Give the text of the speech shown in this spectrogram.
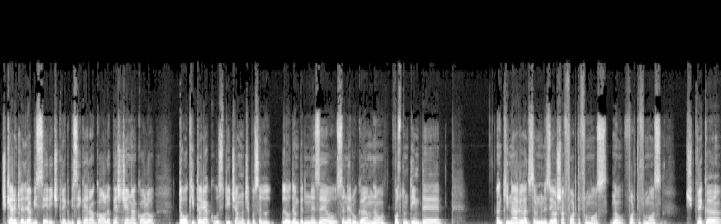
Și chiar în clădirea bisericii, cred că biserica era goală pe scenă acolo două chitări acustice, am început să lăudăm pe Dumnezeu, să ne rugăm, da. nu? A fost un timp de închinare la adresa lui Dumnezeu așa foarte frumos, nu? Foarte frumos. Și cred că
